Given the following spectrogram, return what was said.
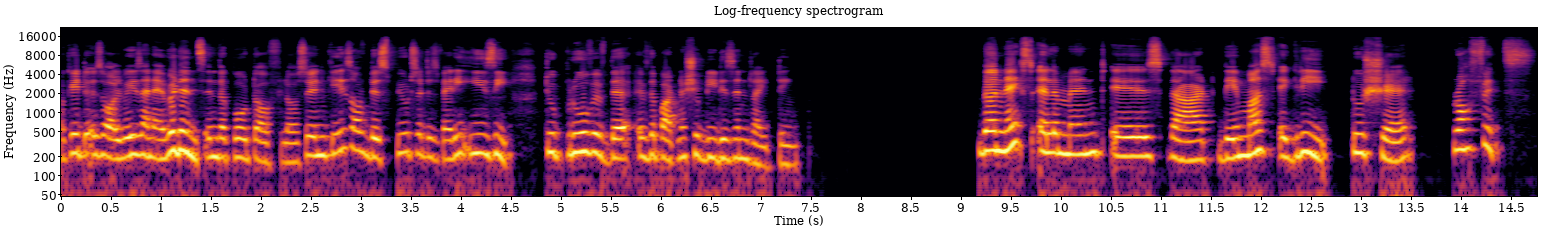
Okay, it is always an evidence in the court of law. So in case of disputes, it is very easy to prove if the if the partnership deed is in writing. The next element is that they must agree to share profits.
